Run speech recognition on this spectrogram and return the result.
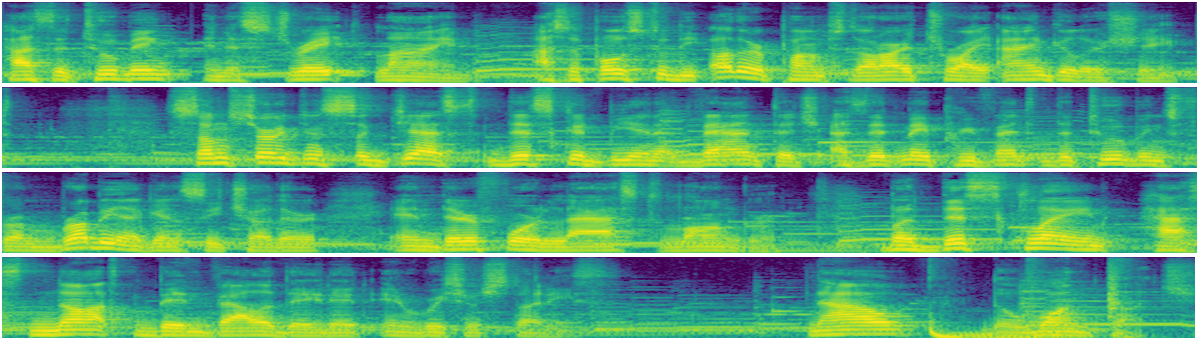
has the tubing in a straight line, as opposed to the other pumps that are triangular shaped. Some surgeons suggest this could be an advantage as it may prevent the tubings from rubbing against each other and therefore last longer. But this claim has not been validated in research studies. Now, the One Touch.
